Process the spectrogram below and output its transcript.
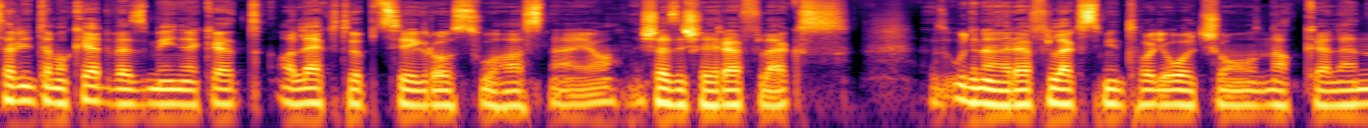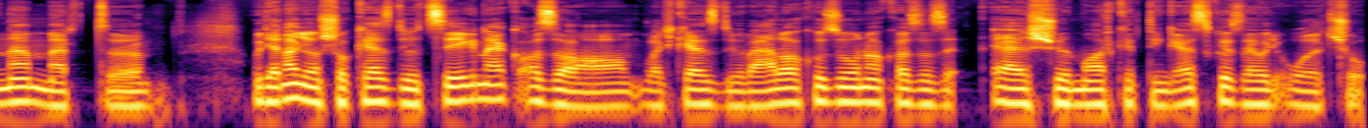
Szerintem a kedvezményeket a legtöbb cég rosszul használja, és ez is egy reflex. Ez ugyanolyan reflex, mint hogy olcsónak kell lennem, mert uh, ugye nagyon sok kezdő cégnek az a, vagy kezdő vállalkozónak az az első marketing eszköze, hogy olcsó.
